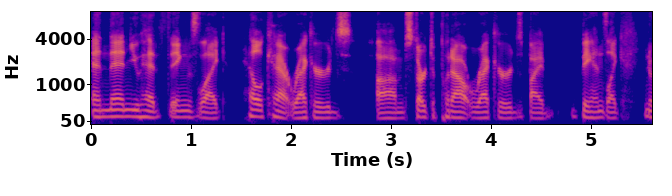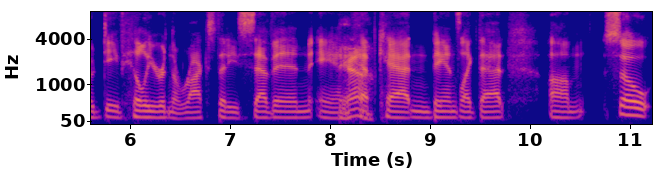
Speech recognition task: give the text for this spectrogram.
And then you had things like Hellcat Records um, start to put out records by bands like you know Dave Hillyard and the Rocksteady Seven and Yeah. Hepcat and bands like that. Um, so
